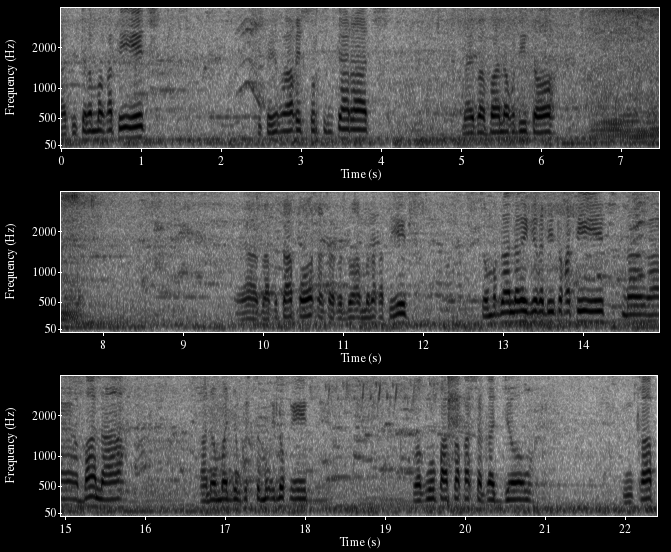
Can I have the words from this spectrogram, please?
At ito naman katiits, ito yung aking 14 carats na ibabala ko dito. Ayan, bago tapos, sasaruduhan mo na katiits. So maglalagay ka dito katiits ng ah, bala, ano man yung gusto mong ilocate, huwag mo papakas agad yung, yung cup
